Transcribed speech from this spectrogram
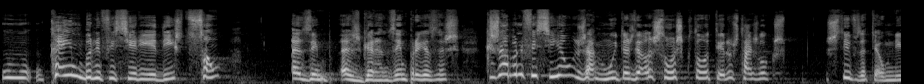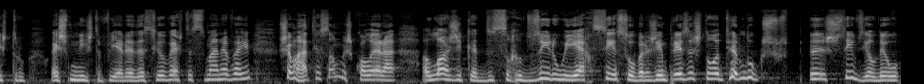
uh, o, quem beneficiaria disto são as, as, grandes empresas que já beneficiam, já muitas delas são as que estão a ter os tais lucros excessivos. Até o ministro, o ex-ministro Vieira da Silva esta semana veio chamar a atenção, mas qual era a lógica de se reduzir o IRC sobre as empresas que estão a ter lucros excessivos. Ele deu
